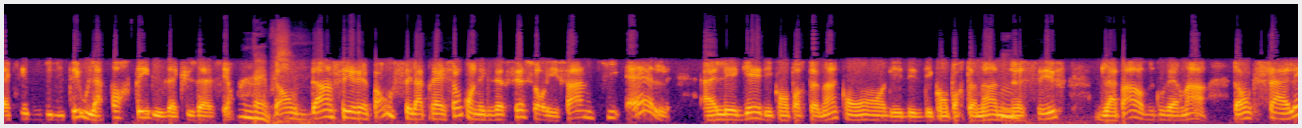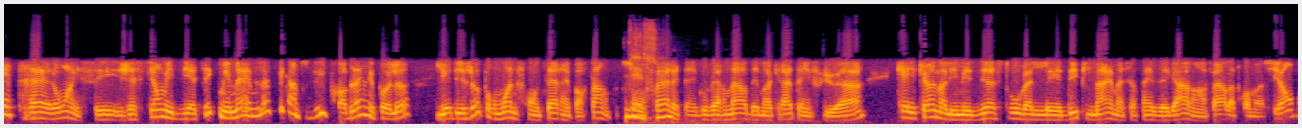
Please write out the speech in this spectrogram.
la crédibilité ou la portée des accusations. Ben oui. Donc, dans ses réponses, c'est la pression qu'on exerçait sur les femmes qui, elles, alléguaient des comportements des, des- des comportements Mm. nocifs de la part du gouverneur. Donc, ça allait très loin. C'est gestion médiatique, mais même là, tu sais, quand tu dis le problème n'est pas là, il y a déjà pour moi une frontière importante. Son Bien sûr. frère est un gouverneur démocrate influent. Quelqu'un dans les médias se trouve à l'aider, puis même à certains égards à en faire la promotion.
